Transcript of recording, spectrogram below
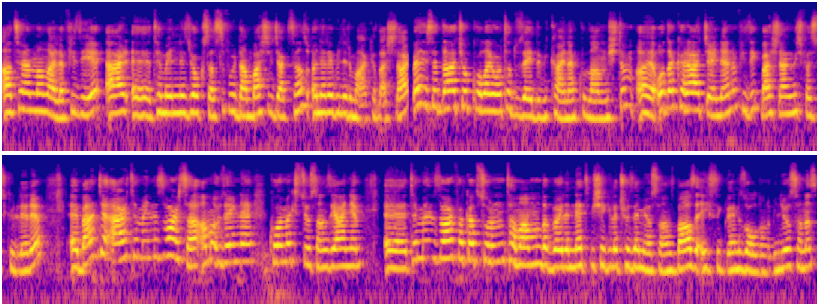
antrenmanlarla fiziği eğer e, temeliniz yoksa sıfırdan başlayacaksanız önerebilirim arkadaşlar. Ben ise daha çok kolay orta düzeyde bir kaynak kullanmıştım. E, o da Karaağaç Yayınları'nın fizik başlangıç fasikülleri türleri. E, bence eğer temeliniz varsa ama üzerine koymak istiyorsanız yani e, temeliniz var fakat sorunun tamamını da böyle net bir şekilde çözemiyorsanız bazı eksikleriniz olduğunu biliyorsanız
